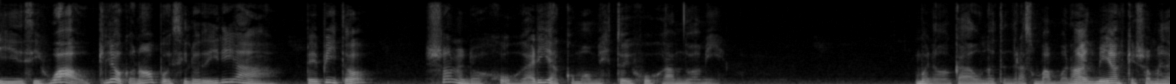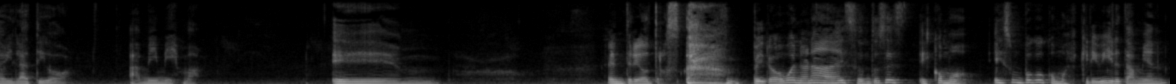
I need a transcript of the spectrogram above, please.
y decís, wow, qué loco, ¿no? Pues si lo diría Pepito, yo no lo juzgaría como me estoy juzgando a mí. Bueno, cada uno tendrá su bambo, ¿no? El mío es que yo me doy látigo a mí misma. Em, entre otros. Pero bueno, nada, eso. Entonces es como, es un poco como escribir también,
